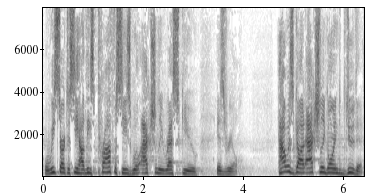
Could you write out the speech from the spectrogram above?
where we start to see how these prophecies will actually rescue Israel. How is God actually going to do this?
